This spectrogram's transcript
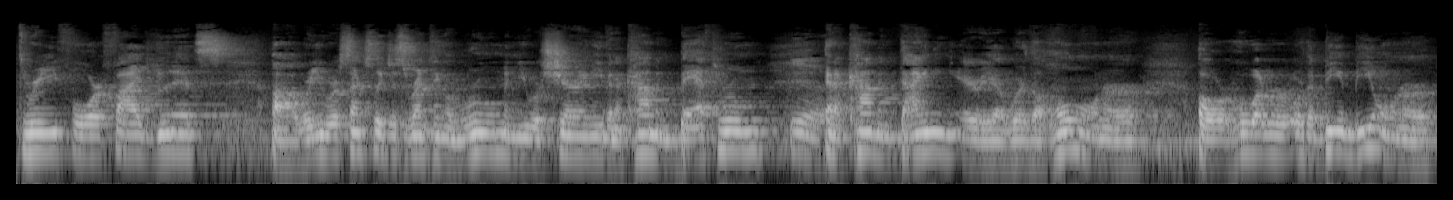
three, four, five units, uh, where you were essentially just renting a room and you were sharing even a common bathroom Yeah. and a common dining area where the homeowner or whoever or the B and B owner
